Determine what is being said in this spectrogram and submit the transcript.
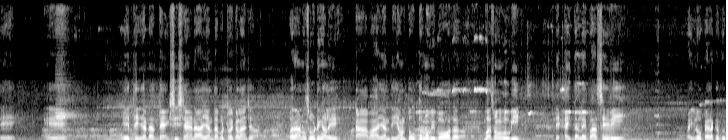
ਤੇ ਇਹ ਇੱਥੇ ਸਾਡਾ ਟੈਕਸੀ ਸਟੈਂਡ ਆ ਜਾਂਦਾ ਬੁੱਟਰ ਕਲਾਂ 'ਚ। ਪਰਾਂ ਨੂੰ ਸੋਢੀਆਂ ਵਾਲੀ ਢਾਬ ਆ ਜਾਂਦੀ ਆ। ਹੁਣ ਤਾਂ ਉਧਰ ਨੂੰ ਵੀ ਬਹੁਤ ਵਸੋਂ ਹੋ ਗਈ। ਤੇ ਇਧਰਲੇ ਪਾਸੇ ਵੀ ਪਹਿਲੋਂ ਪਹਿਲਾਂ ਕਿ ਕੋਈ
